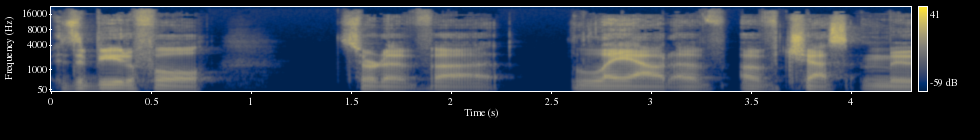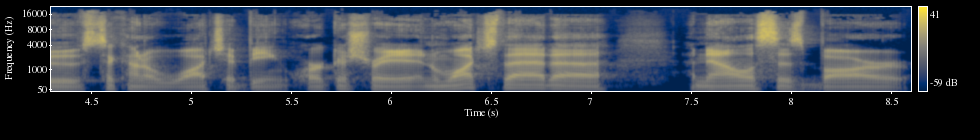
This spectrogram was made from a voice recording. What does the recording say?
it's a beautiful sort of uh, layout of of chess moves to kind of watch it being orchestrated and watch that uh, analysis bar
